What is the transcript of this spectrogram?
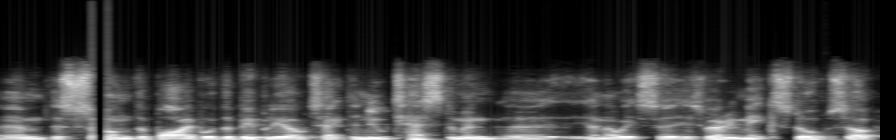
um, the Sun, the Bible, the Bibliotech, the New Testament. Uh, you know, it's uh, it's very mixed up. So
